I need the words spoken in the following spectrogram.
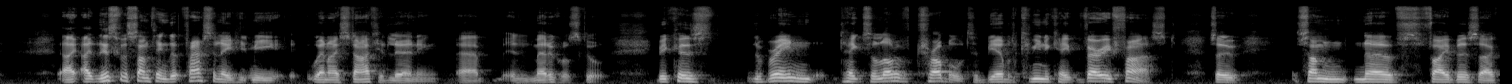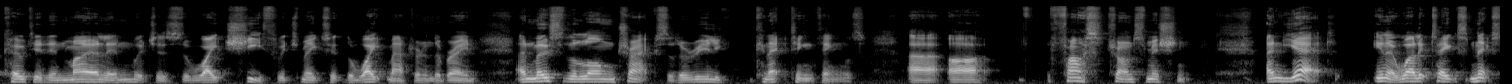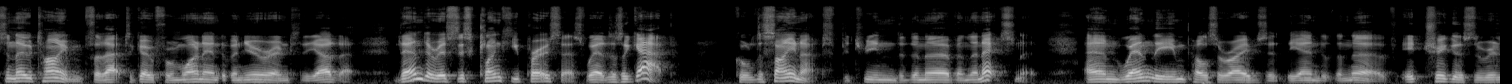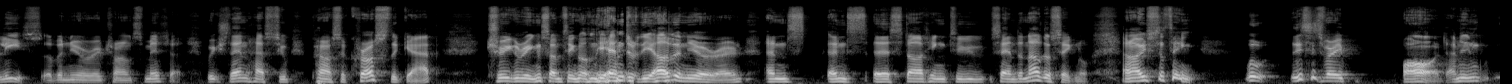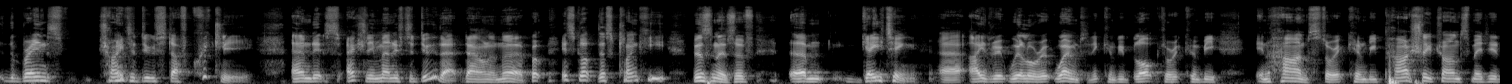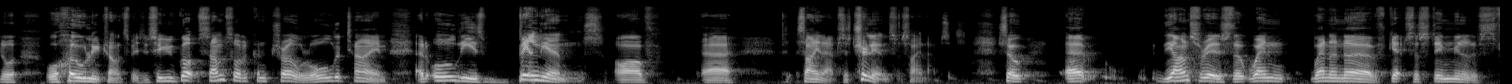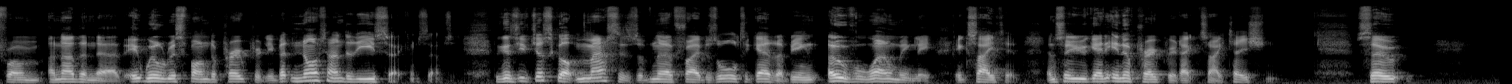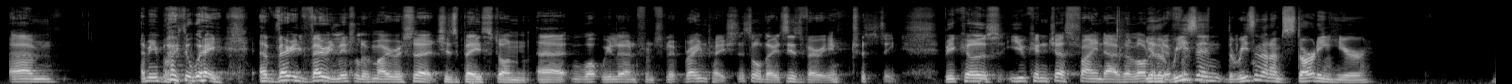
I, I, this was something that fascinated me when I started learning uh, in medical school, because the brain takes a lot of trouble to be able to communicate very fast. So some nerve fibers are coated in myelin, which is the white sheath, which makes it the white matter in the brain. And most of the long tracks that are really connecting things uh, are fast transmission. And yet, you know, while it takes next to no time for that to go from one end of a neuron to the other, then there is this clunky process where there's a gap called the synapse between the, the nerve and the next nerve. And when the impulse arrives at the end of the nerve, it triggers the release of a neurotransmitter, which then has to pass across the gap, triggering something on the end of the other neuron and, and uh, starting to send another signal. And I used to think, well, this is very odd. I mean, the brain's trying to do stuff quickly. And it's actually managed to do that down a nerve. But it's got this clunky business of um, gating. Uh, either it will or it won't. And it can be blocked or it can be enhanced or it can be partially transmitted or, or wholly transmitted. So you've got some sort of control all the time at all these billions of uh, synapses, trillions of synapses. So uh, the answer is that when when a nerve gets a stimulus from another nerve, it will respond appropriately, but not under these circumstances, because you've just got masses of nerve fibers all together being overwhelmingly excited. And so you get inappropriate excitation. So, um, I mean, by the way, uh, very, very little of my research is based on uh, what we learned from split brain patients, although it is very interesting because you can just find out a lot yeah, of the reason the reason that I'm starting here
